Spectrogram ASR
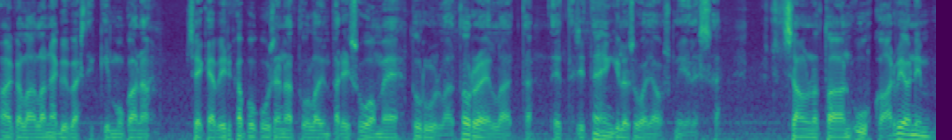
aika lailla näkyvästikin mukana sekä virkapukuisena tuolla ympäri Suomea, Turuilla ja Toreilla, että, että sitten henkilösuojausmielessä. Sanotaan uhka-arvioinnin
